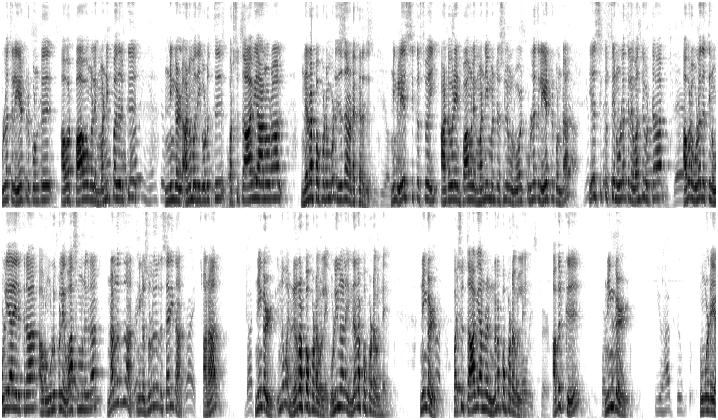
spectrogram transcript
உள்ளத்தில் ஏற்றுக்கொண்டு அவர் பாவங்களை மன்னிப்பதற்கு நீங்கள் அனுமதி கொடுத்து பரிசுத்த ஆவியானவரால் நிரப்பப்படும் பொழுது இதுதான் நடக்கிறது. நீங்கள் இயேசு கிறிஸ்துவை ஆண்டவரின் பாவங்களை மன்னியும் என்று சொல்லி உங்கள் உள்ளத்தில் ஏற்றுக்கொண்டால் இயேசு கிறிஸ்துவின் உள்ளத்தில் வந்து விட்டார் அவர் உலகத்தின் ஒளியாக இருக்கிறார். அவர் உங்களுக்குள்ளே வாசம் பண்ணுகிறார். நல்லதுதான். நீங்கள் சொல்லுகிறது சரிதான். ஆனால் நீங்கள் இன்னும் நிரப்பப்படவில்லை. ஒளினாலே நிரப்பப்படவில்லை. நீங்கள் பரிசுத்த ஆவியானவர் நிரப்பப்படவில்லை. அதற்கு நீங்கள் உங்களுடைய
